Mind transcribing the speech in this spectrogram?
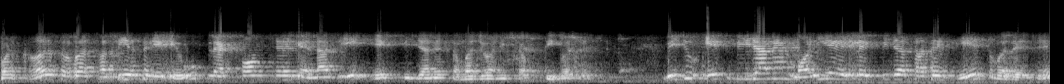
પણ ઘર સભા થતી હશે એક એવું પ્લેટફોર્મ છે કે એનાથી એકબીજાને સમજવાની શક્તિ વધે બીજું, એકબીજાને મળીએ એટલે એકબીજા સાથે હેત વધે છે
